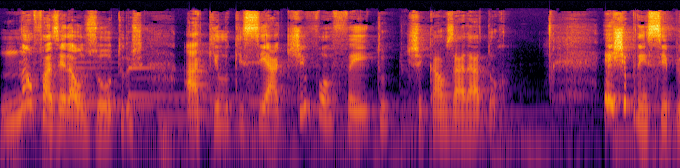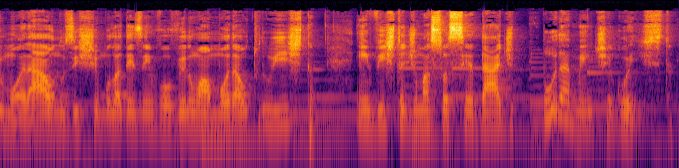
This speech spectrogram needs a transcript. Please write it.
não fazer aos outros aquilo que, se a ti for feito, te causará dor. Este princípio moral nos estimula a desenvolver um amor altruísta em vista de uma sociedade puramente egoísta.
